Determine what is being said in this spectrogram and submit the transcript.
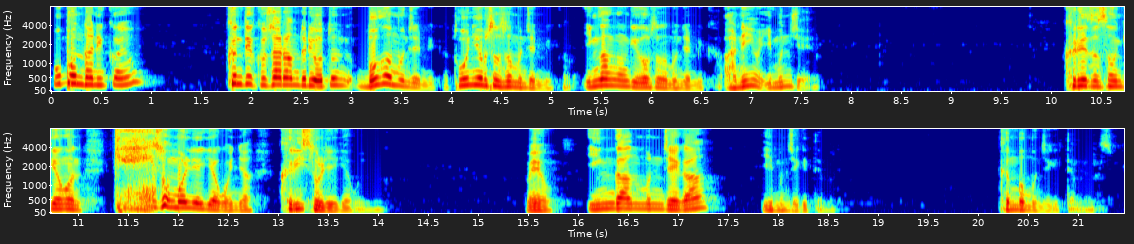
못 번다니까요? 근데 그 사람들이 어떤, 뭐가 문제입니까? 돈이 없어서 문제입니까? 인간관계가 없어서 문제입니까? 아니에요. 이 문제예요. 그래서 성경은 계속 뭘 얘기하고 있냐? 그리스도를 얘기하고 있는 거예요. 왜요? 인간 문제가 이 문제이기 때문에. 근본 문제이기 때문에 그렇습니다.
